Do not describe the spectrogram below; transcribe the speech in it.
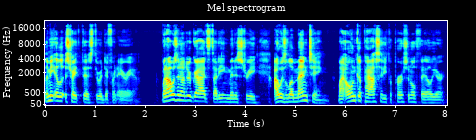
Let me illustrate this through a different area. When I was an undergrad studying ministry, I was lamenting my own capacity for personal failure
